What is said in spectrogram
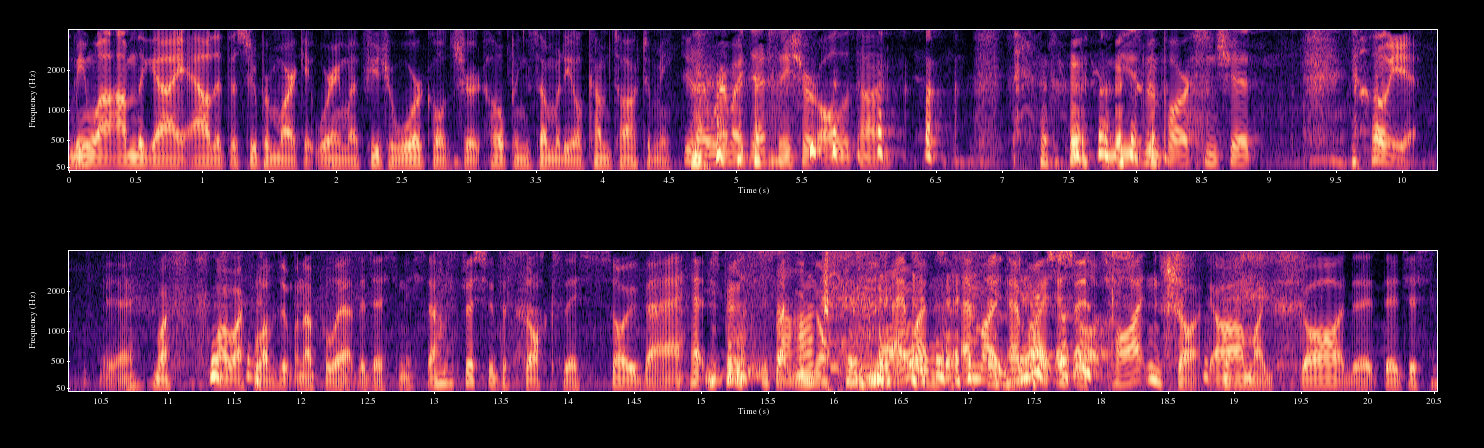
Meanwhile, I'm the guy out at the supermarket wearing my Future War Cult shirt, hoping somebody will come talk to me. Dude, I wear my Destiny shirt all the time. Amusement parks and shit. Oh yeah, Yeah. My, my wife loves it when I pull out the Destiny stuff, especially the socks. They're so bad. It's like you're not- and my and my, and my the Titan sock. Oh my god, they're, they're just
